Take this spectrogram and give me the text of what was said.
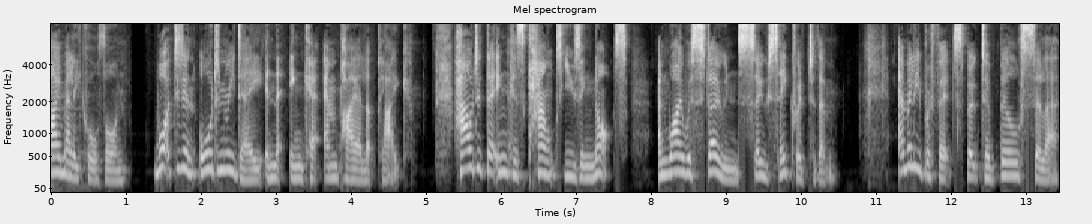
I'm Ellie Cawthorne. What did an ordinary day in the Inca Empire look like? How did the Incas count using knots? And why were stones so sacred to them? Emily Briffett spoke to Bill Sillar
